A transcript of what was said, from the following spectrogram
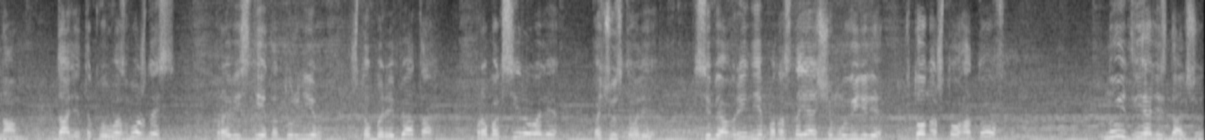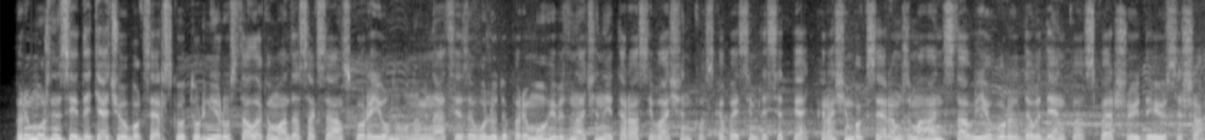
Нам дали такую возможность провести этот турнир, чтобы ребята пробоксировали, почувствовали себя в ринге, по-настоящему увидели, кто на что готов, ну и двигались дальше. Переможницею дитячого боксерського турніру стала команда Саксанського району. У номінації за волю до перемоги відзначений Тарас Іващенко з КБ 75 Кращим боксером змагань став Єгор Давиденко з першої ідею США.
